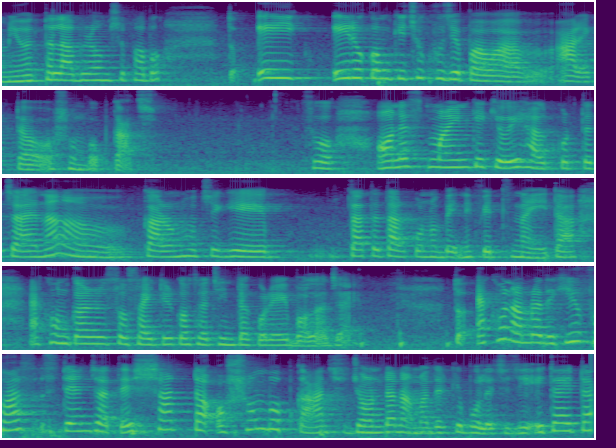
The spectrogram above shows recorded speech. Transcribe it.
আমিও একটা লাভের অংশ পাবো। তো এই, এইরকম কিছু খুঁজে পাওয়া আরেকটা অসম্ভব কাজ। সো অনেস্ট মাইন্ডকে কেউই হেল্প করতে চায় না, কারণ হচ্ছে গিয়ে তাতে তার কোনো বেনিফিটস নাই। এটা এখনকার সোসাইটির কথা চিন্তা করে বলা যায়। তো এখন আমরা দেখি ফার্স্ট স্ট্যান্ডাতে সাতটা অসম্ভব কাজ জন্ডান আমাদেরকে বলেছে যে, এটা এটা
